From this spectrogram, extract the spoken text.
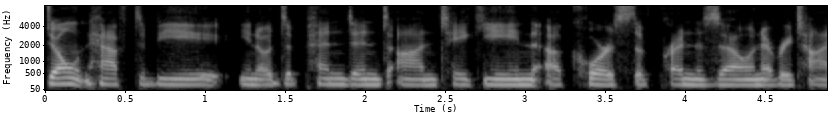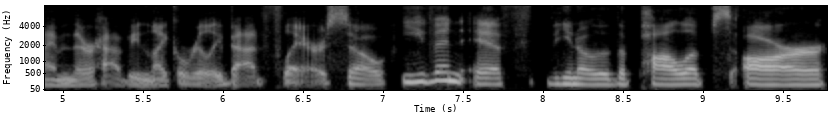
don't have to be, you know, dependent on taking a course of prednisone every time they're having like a really bad flare. So even if, you know, the polyps are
